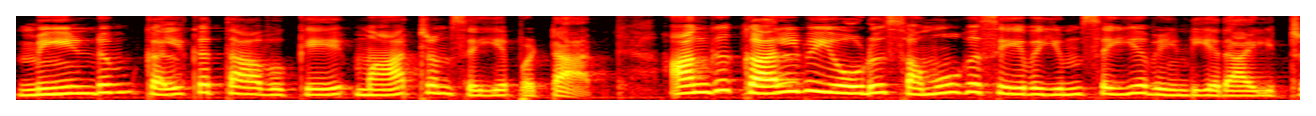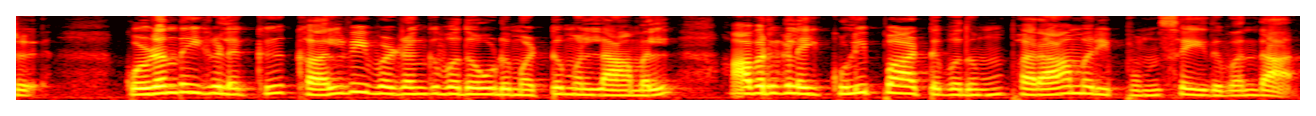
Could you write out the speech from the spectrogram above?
மீண்டும் கல்கத்தாவுக்கே மாற்றம் செய்யப்பட்டார். அங்கு கல்வியோடு சமூக சேவையும் செய்ய வேண்டியதாயிற்று. குழந்தைகளுக்கு கல்வி வழங்குவதோடு மட்டுமல்லாமல் அவர்களை குளிப்பாட்டுவதும் பராமரிப்பும் செய்து வந்தார்.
